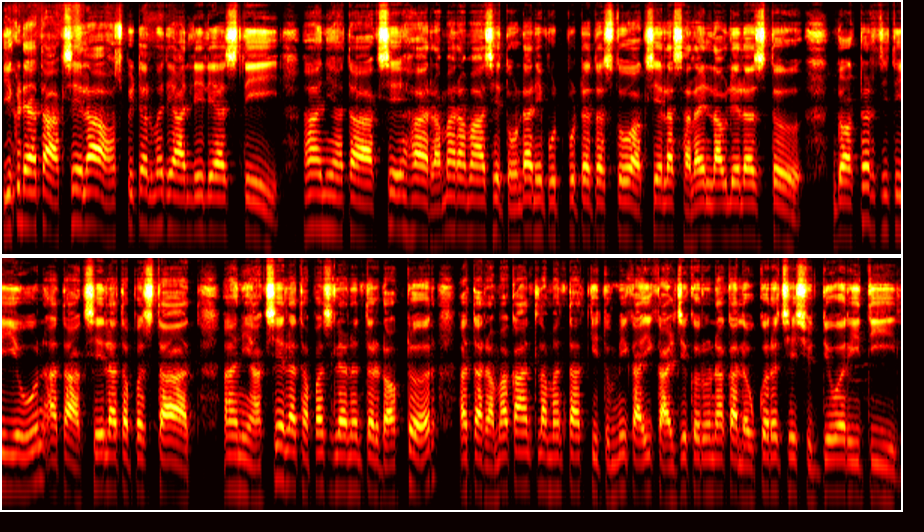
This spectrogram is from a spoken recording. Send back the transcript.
इकडे आता अक्षयला हॉस्पिटलमध्ये आणलेले असते आणि आता अक्षय हा रमा रमा असे तोंडाने पुटपुटत असतो. अक्षयला सलाईन लावलेलं असतं. डॉक्टर तिथे येऊन आता अक्षयला तपासतात आणि अक्षयला तपासल्यानंतर डॉक्टर आता रमाकांतला म्हणतात की तुम्ही काही काळजी करू नका लवकरच हे शुद्धीवर येतील.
